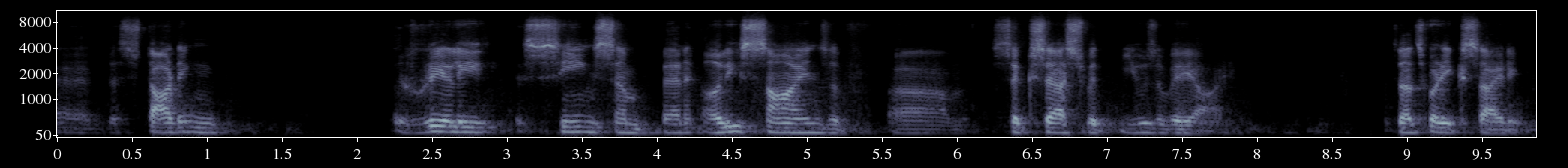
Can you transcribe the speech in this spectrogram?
uh, the starting really seeing some early signs of um, success with use of AI. So that's very exciting.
